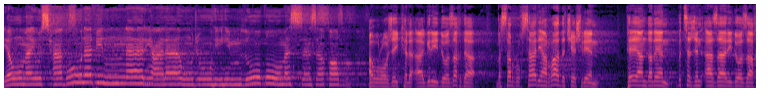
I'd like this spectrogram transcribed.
يوم يسحبون في النار على وجوههم ذوقوا مس سقر ئەو ڕۆژەی کە لە ئاگری دۆزەخدا بەسەر ڕوخساریان ڕادەچێشرێن پێیان دەڵێن بچەژن ئازاری دۆزەخ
